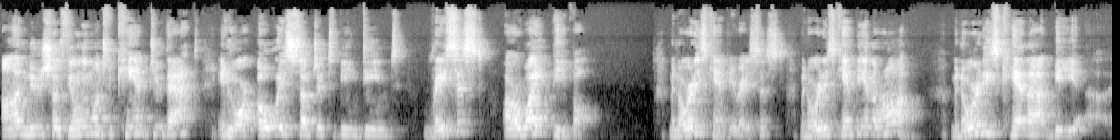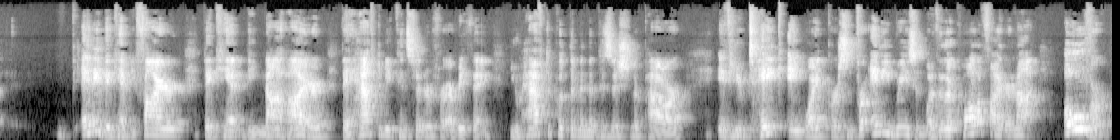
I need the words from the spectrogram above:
on news shows, the only ones who can't do that and who are always subject to being deemed racist are white people. Minorities can't be racist. Minorities can't be in the wrong. Minorities cannot be uh, any, they can't be fired, they can't be not hired, they have to be considered for everything. You have to put them in the position of power. If you take a white person for any reason, whether they're qualified or not, over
